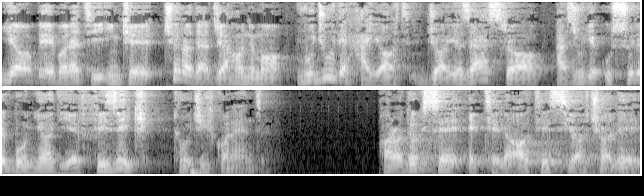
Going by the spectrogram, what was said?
یا به عبارتی اینکه چرا در جهان ما وجود حیات جایز است را از روی اصول بنیادی فیزیک توجیه کنند. پارادوکس اطلاعات سیاهچاله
